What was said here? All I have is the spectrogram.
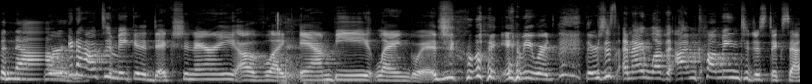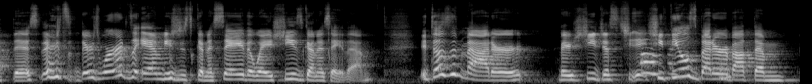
finale. We're gonna have to make a dictionary of like ambi language, like ambi words. There's just, and I love it. I'm coming to just accept this. There's there's words that Ambi's just gonna say the way she's gonna say them. It doesn't matter. There's she just she, she feels better about them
